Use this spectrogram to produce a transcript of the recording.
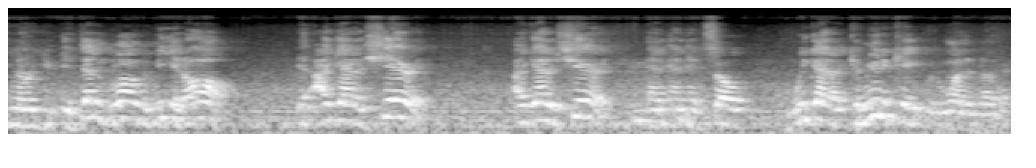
you know, you, it doesn't belong to me at all. I gotta share it. I gotta share it, and and, and so we gotta communicate with one another.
